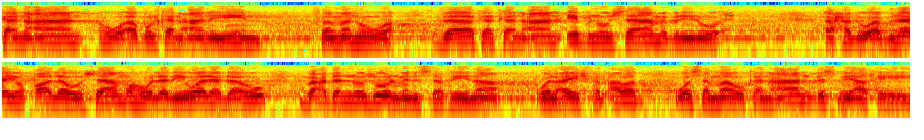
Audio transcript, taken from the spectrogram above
كنعان هو أبو الكنعانيين فمن هو؟ ذاك كنعان ابن سام بن نوح. أحد أبنائه يقال له سام وهو الذي ولده بعد النزول من السفينة والعيش في الأرض وسماه كنعان باسم أخيه.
